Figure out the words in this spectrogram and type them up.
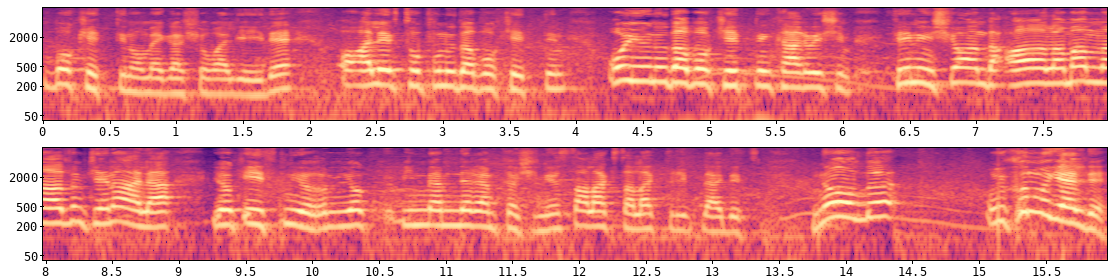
Bok ettin Omega Şövalye'yi de. O alev topunu da bok ettin. Oyunu da bok ettin kardeşim. Senin şu anda ağlaman lazımken hala yok esniyorum yok bilmem nerem kaşınıyor. Salak salak triplerdesin. Ne oldu? Uykun mu geldi?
